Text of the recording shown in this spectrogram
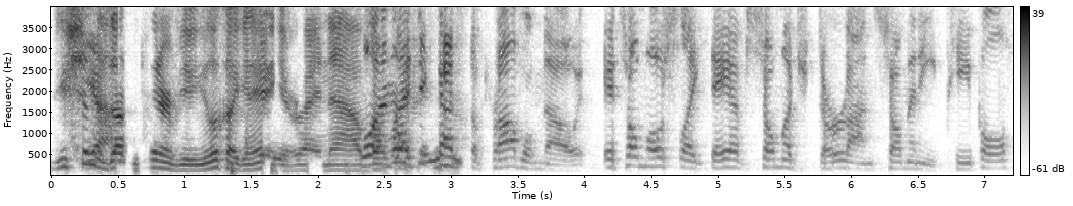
you shouldn't yeah. have done this interview. You look like an idiot right now. Well, and I think that's the problem, though. It's almost like they have so much dirt on so many people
